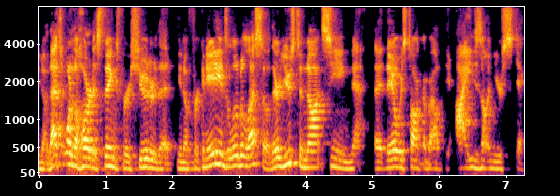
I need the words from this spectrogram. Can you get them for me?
you know that's one of the hardest things for a shooter that you know for canadians a little bit less so they're used to not seeing net they always talk about the eyes on your stick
